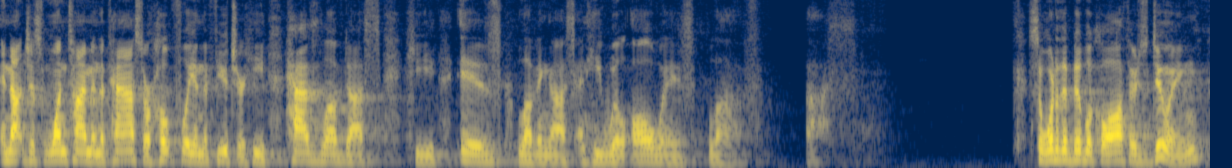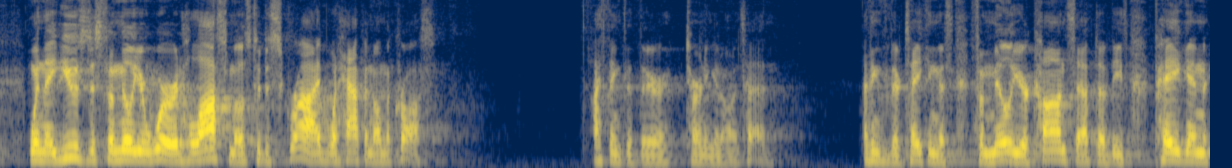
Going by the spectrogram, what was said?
And not just one time in the past or hopefully in the future. He has loved us, He is loving us, and He will always love us. So, what are the biblical authors doing when they use this familiar word, hilasmos, to describe what happened on the cross? I think that they're turning it on its head. I think that they're taking this familiar concept of these pagan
